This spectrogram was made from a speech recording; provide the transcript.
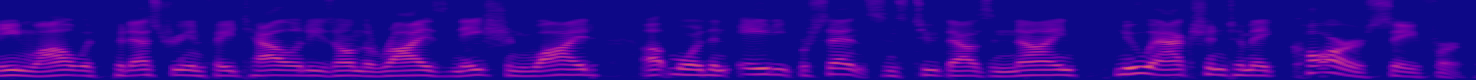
Meanwhile, with pedestrian fatalities on the rise nationwide, up more than 80% since 2009, new action to make cars safer.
